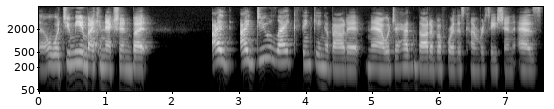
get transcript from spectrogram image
uh, what you mean by connection, but I I do like thinking about it now, which I hadn't thought of before this conversation as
